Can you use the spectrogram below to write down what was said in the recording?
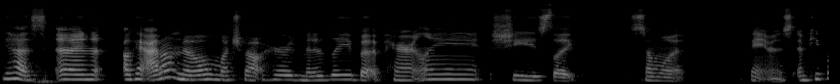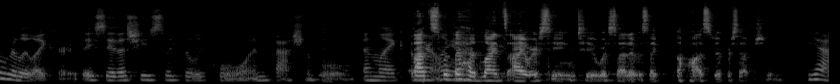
Yes, and okay, I don't know much about her admittedly, but apparently she's like somewhat famous and people really like her. They say that she's like really cool and fashionable and like That's what the headlines I were seeing too was that it was like a positive reception. Yeah,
